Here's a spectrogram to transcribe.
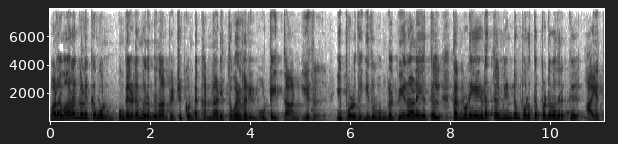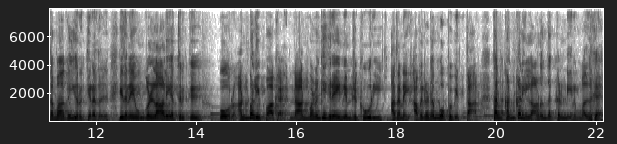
பல வாரங்களுக்கு முன் உங்களிடம் இருந்து நான் பெற்றுக்கொண்ட கண்ணாடி துகள்களின் மூட்டைத்தான் இது. இப்பொழுது இது உங்கள் பேராலயத்தில் தன்னுடைய இடத்தில் மீண்டும் பொருத்தப்படுவதற்கு ஆயத்தமாக இருக்கிறது. இதனை உங்கள் ஆலயத்திற்கு ஓர் அன்பளிப்பாக நான் வணங்குகிறேன் என்று கூறி அதனை அவரிடம் ஒப்புவித்தார். தன் கண்களில் ஆனந்த கண்ணீர் மல்க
